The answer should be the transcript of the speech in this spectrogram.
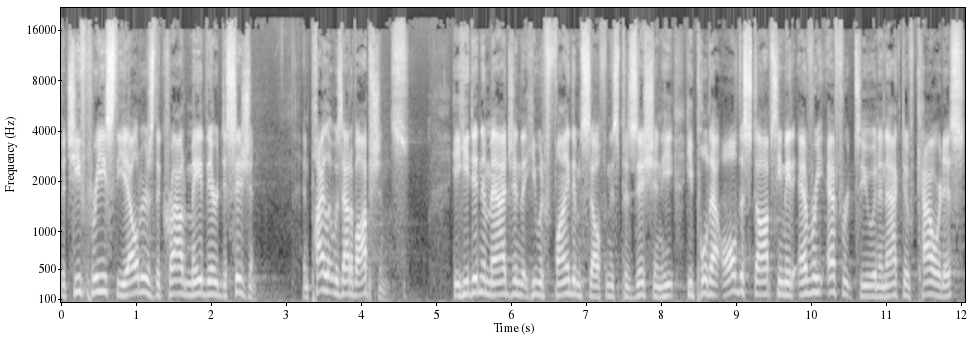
The chief priests, the elders, the crowd made their decision. And Pilate was out of options. He He, didn't imagine that he would find himself in this position. He, he pulled out all the stops. He made every effort to, in an act of cowardice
